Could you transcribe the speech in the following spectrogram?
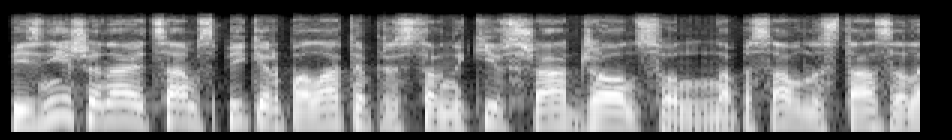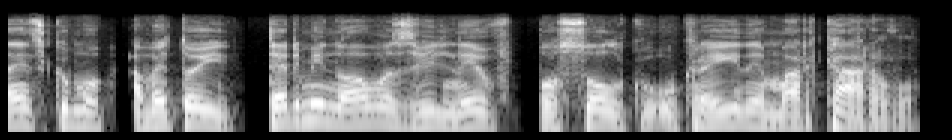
Пізніше навіть сам спікер Палати представників США Джонсон написав листа Зеленському, аби той терміново звільнив посолку України Маркарову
